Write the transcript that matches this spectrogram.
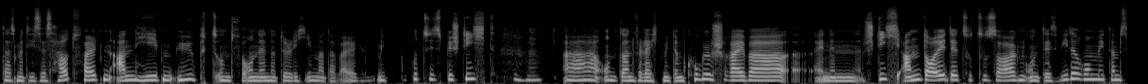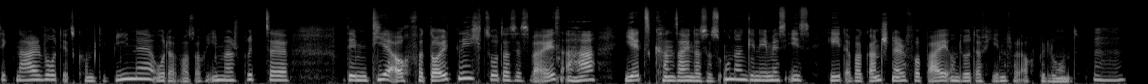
dass man dieses Hautfalten anheben übt und vorne natürlich immer dabei mit Buzis besticht mhm. äh, und dann vielleicht mit einem Kugelschreiber einen Stich andeutet sozusagen und das wiederum mit einem Signalwort, jetzt kommt die Biene oder was auch immer, Spritze, dem Tier auch verdeutlicht, so dass es weiß, aha, jetzt kann sein, dass es Unangenehmes ist, geht aber ganz schnell vorbei und wird auf jeden Fall auch belohnt. Mhm.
